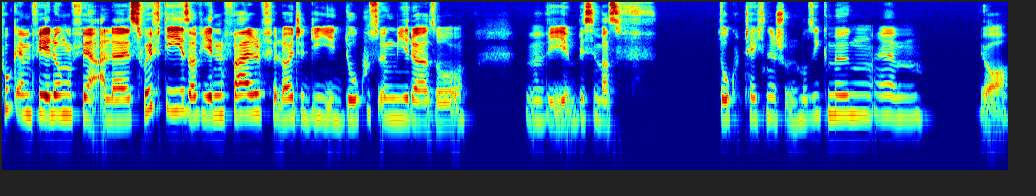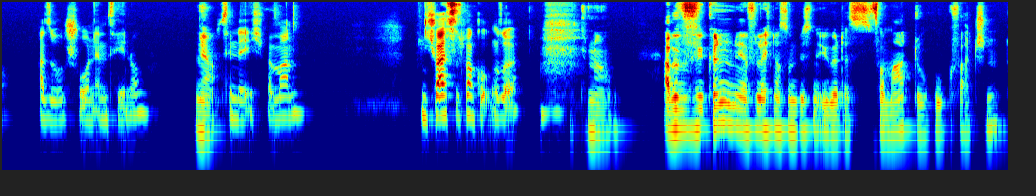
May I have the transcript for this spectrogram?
Cook-Empfehlung für alle Swifties auf jeden Fall, für Leute, die Dokus irgendwie oder so wie ein bisschen was dokutechnisch und Musik mögen, ähm, ja, also schon Empfehlung. Ja. Finde ich, wenn man nicht weiß, was man gucken soll. Genau. Aber wir können ja vielleicht noch so ein bisschen über das Format Doku quatschen.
